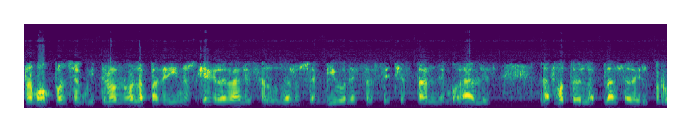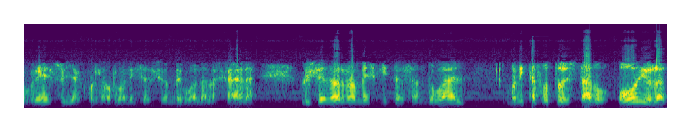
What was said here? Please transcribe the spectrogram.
Ramón Ponce Huitrón, hola padrinos, qué agradable saludarlos en vivo en estas fechas tan memorables. La foto de la Plaza del Progreso ya con la urbanización de Guadalajara. Luis Eduardo Mezquita Sandoval, bonita foto de Estado. Odio la,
